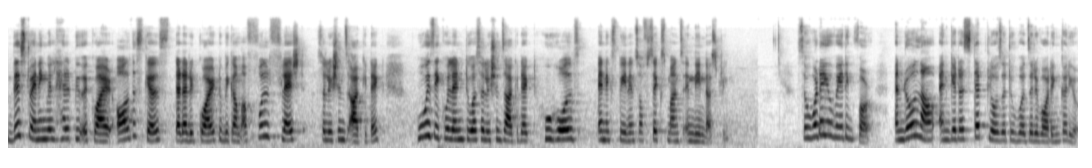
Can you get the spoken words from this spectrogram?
This training will help you acquire all the skills that are required to become a full-fledged solutions architect who is equivalent to a solutions architect who holds an experience of 6 months in the industry. So what are you waiting for? Enroll now and get a step closer towards a rewarding career.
